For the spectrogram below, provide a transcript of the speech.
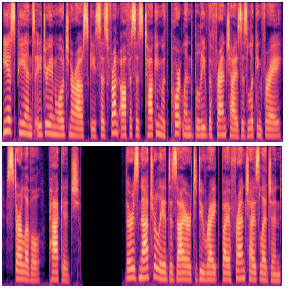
ESPN's Adrian Wojnarowski says front offices talking with Portland believe the franchise is looking for a star level package. There is naturally a desire to do right by a franchise legend,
